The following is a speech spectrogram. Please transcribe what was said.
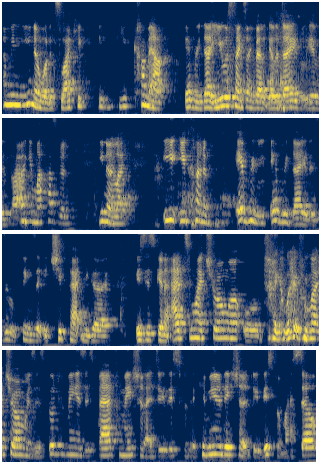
I mean, you know what it's like. You you, you come out every day. You were saying something about it the other day. Oh yeah, my husband. You know, like you, you kind of every every day there's little things that you chip at and you go, is this going to add to my trauma or take away from my trauma? Is this good for me? Is this bad for me? Should I do this for the community? Should I do this for myself?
